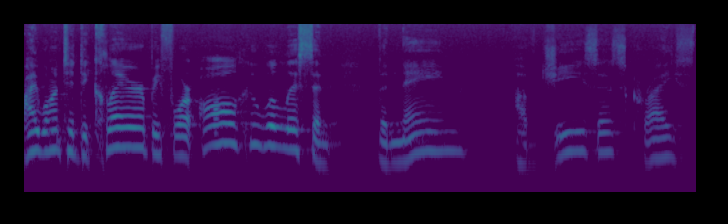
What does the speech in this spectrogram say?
I want to declare before all who will listen the name of Jesus Christ of Nazareth.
